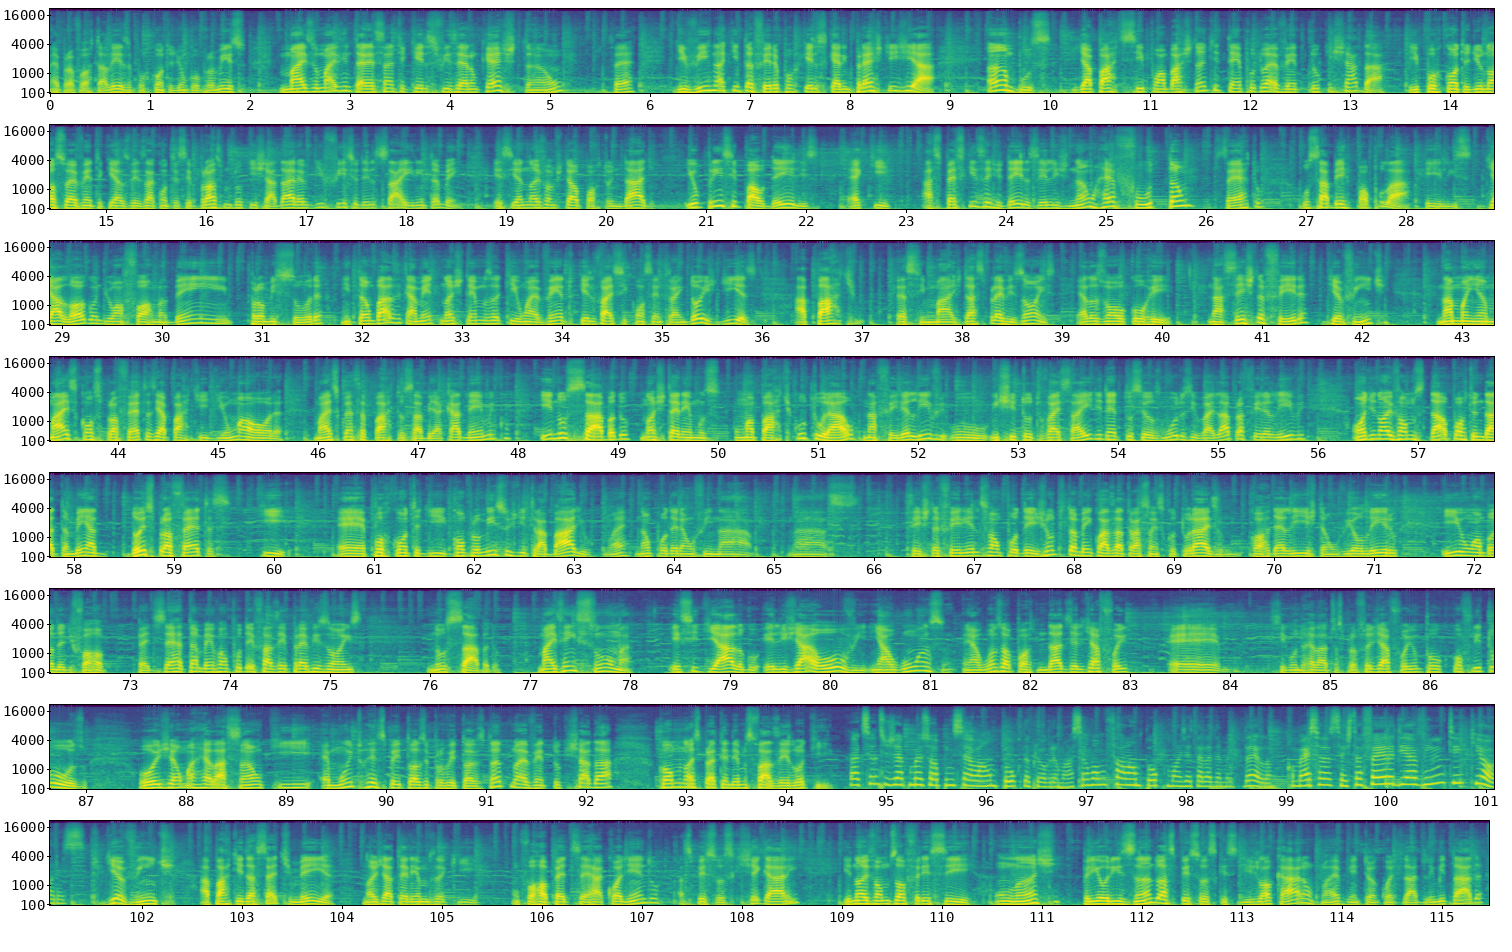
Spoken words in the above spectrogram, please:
né, para Fortaleza por conta de um compromisso. Mas o mais interessante é que eles fizeram questão certo, de vir na quinta-feira porque eles querem prestigiar. Ambos já participam há bastante tempo do evento do Quixadá. E por conta de o nosso evento que às vezes acontecer próximo do Quixadá, era difícil deles saírem também. Esse ano nós vamos ter a oportunidade e o principal deles é que as pesquisas deles, eles não refutam, certo? O saber popular. Eles dialogam de uma forma bem promissora. Então, basicamente, nós temos aqui um evento que ele vai se concentrar em dois dias. A parte assim mais das previsões, elas vão ocorrer na sexta-feira, dia 20, na manhã mais com os profetas e a partir de uma hora mais com essa parte do saber acadêmico. E no sábado nós teremos uma parte cultural na Feira Livre. O Instituto vai sair de dentro dos seus muros e vai lá para a Feira Livre, onde nós vamos dar oportunidade também a dois profetas que, é, por conta de compromissos de trabalho, não, é? não poderão vir na, sexta-feira e eles vão poder, junto também com as atrações culturais, um cordelista, um violeiro e uma banda de forró pé de serra, também vão poder fazer previsões no sábado. Mas em suma, esse diálogo ele já houve em algumas, em algumas oportunidades, ele já foi, é, segundo relatos dos professores, já foi um pouco conflituoso. Hoje é uma relação que é muito respeitosa e proveitosa, tanto no evento do Quixadá, como nós pretendemos fazê-lo aqui. Laxante já começou a pincelar um pouco da programação, vamos falar um pouco mais detalhadamente dela? Começa sexta-feira, dia 20, que horas? Dia 20, a partir das 7h30, nós já teremos aqui um forró pé de serra acolhendo as pessoas que chegarem e nós vamos oferecer um lanche priorizando as pessoas que se deslocaram, não é? Porque a gente tem uma quantidade limitada.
